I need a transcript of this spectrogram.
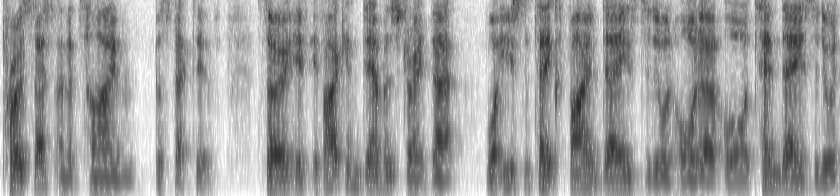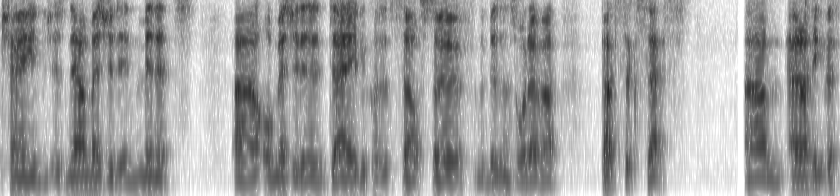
process and a time perspective. So if, if I can demonstrate that what used to take five days to do an order or 10 days to do a change is now measured in minutes uh, or measured in a day because it's self-serve for the business whatever, that's success. Um, and I think the,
